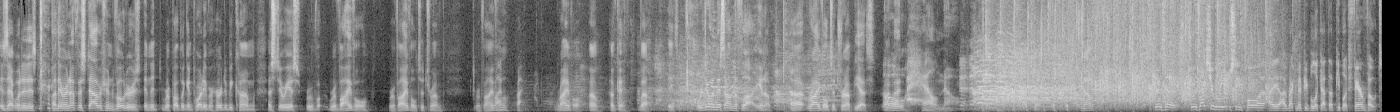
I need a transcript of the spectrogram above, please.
is that what it is? Are there enough establishment voters in the Republican Party for her to become a serious rev- revival, revival to Trump? Revival? Right. Rival. Oh, okay. Well, we're doing this on the fly, you know. Uh, rival to Trump, yes. Oh, hell no. no? There's a there was actually a really interesting poll. I, I recommend people look at the people at Fair Vote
